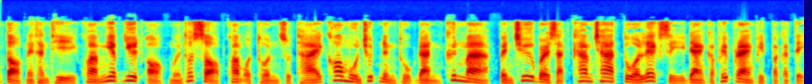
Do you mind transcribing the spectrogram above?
ำตอบในทันทีความเงียบยืดออกเหมือนทดสอบความอดทนสุดท้ายข้อมูลชุดหนึ่งถูกดันขึ้นมาเป็นชื่อบริษัทข้ามชาติตัวเลขสีแดงกระพริบแรงผิดปกติ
